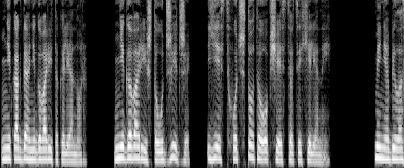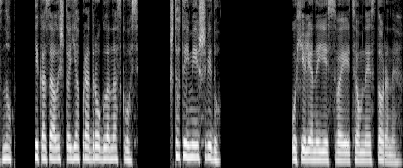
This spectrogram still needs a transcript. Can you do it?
Никогда не говори так, Элеонор. Не говори, что у Джиджи есть хоть что-то общее с тетей Хеленой. Меня бил зноб, и казалось, что я продрогла насквозь. Что ты имеешь в виду? У Хелены есть свои темные стороны,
